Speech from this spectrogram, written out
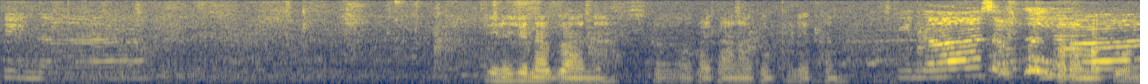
Tina. Hindi na siya nagana. So, kailangan natin palitan. Tina, saan ka na? Para mag-on.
